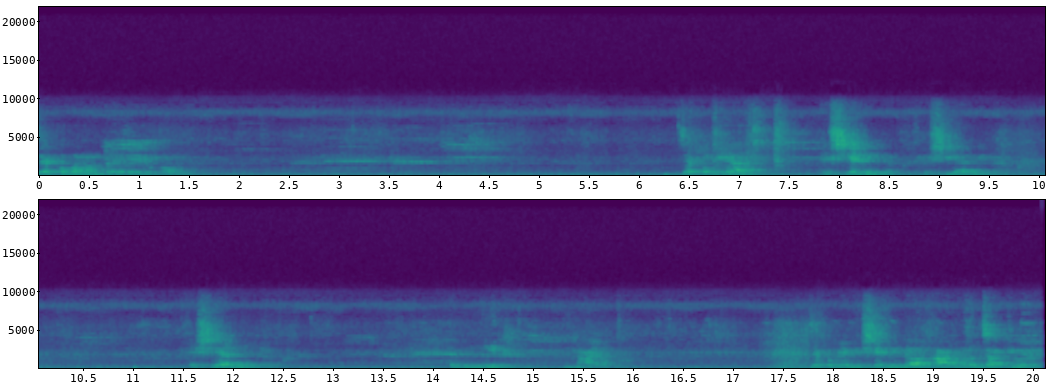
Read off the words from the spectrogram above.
জ্যাকো বানানটা হলো এরকম। Jacobian Hessian Hessian Hessian Jacobian Hessian নির্ণায়ক আর হলো জাতীয়। আয়।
